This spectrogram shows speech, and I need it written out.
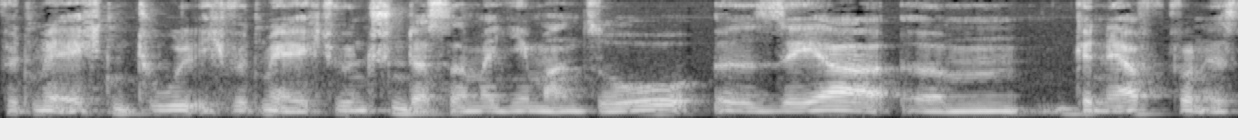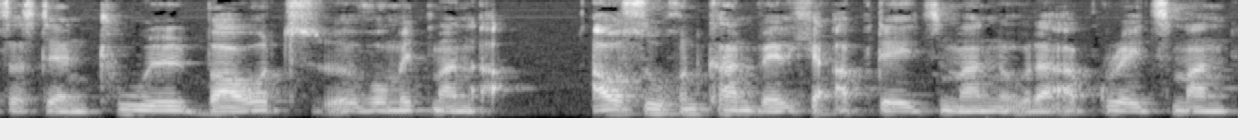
würde mir echt ein Tool, ich würde mir echt wünschen, dass da mal jemand so äh, sehr ähm, genervt von ist, dass der ein Tool baut, äh, womit man aussuchen kann, welche Updates man oder Upgrades man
